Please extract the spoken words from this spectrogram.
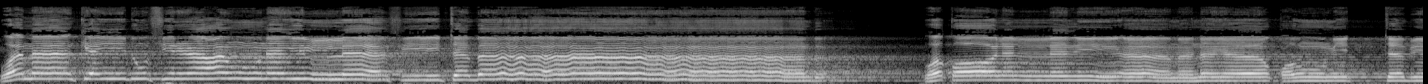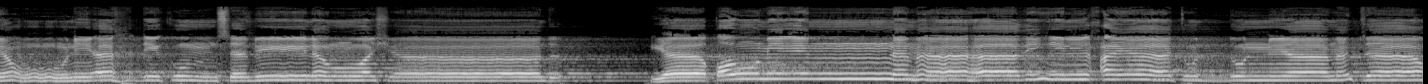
وما كيد فرعون إلا في تباب وقال الذي آمن يا قوم اتبعون أهدكم سبيل الرشاد يا قوم إنما هذه الحياة الدنيا متاع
